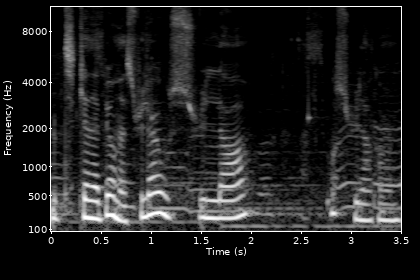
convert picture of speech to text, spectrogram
Le petit canapé, on a celui-là ou celui-là? Ou celui-là quand même.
